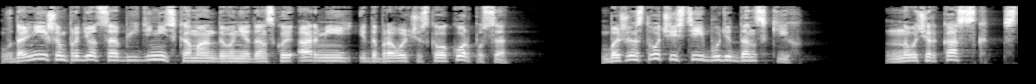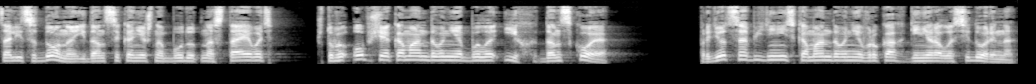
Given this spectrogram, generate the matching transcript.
В дальнейшем придется объединить командование Донской армией и добровольческого корпуса. Большинство частей будет донских. Новочеркасск, столица Дона, и донцы, конечно, будут настаивать, чтобы общее командование было их, Донское. Придется объединить командование в руках генерала Сидорина.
